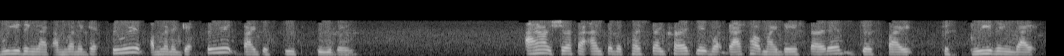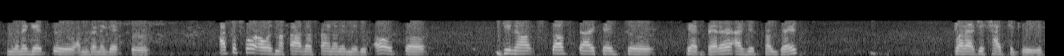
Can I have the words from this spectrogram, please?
breathing like I'm gonna get through it. I'm gonna get through it by just deep breathing. I'm not sure if I answered the question correctly, but that's how my day started, just by just breathing like I'm gonna get through, I'm gonna get through. After four hours my father finally made it out, so you know, stuff started to get better as it progressed. But I just had to breathe.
